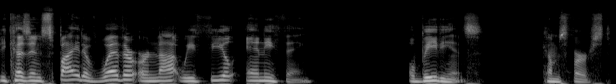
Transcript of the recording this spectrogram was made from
Because in spite of whether or not we feel anything, obedience comes first.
